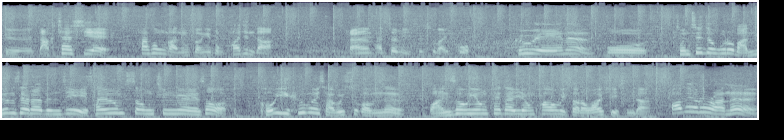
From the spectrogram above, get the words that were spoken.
그 낙차 시에 파손 가능성이 높아진다 라는 단점이 있을 수가 있고 그 외에는 뭐 전체적으로 만듦새라든지 사용성 측면에서 거의 흠을 잡을 수가 없는 완성형 페달형 파워미터라고 할 수 있습니다. 파베로라는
